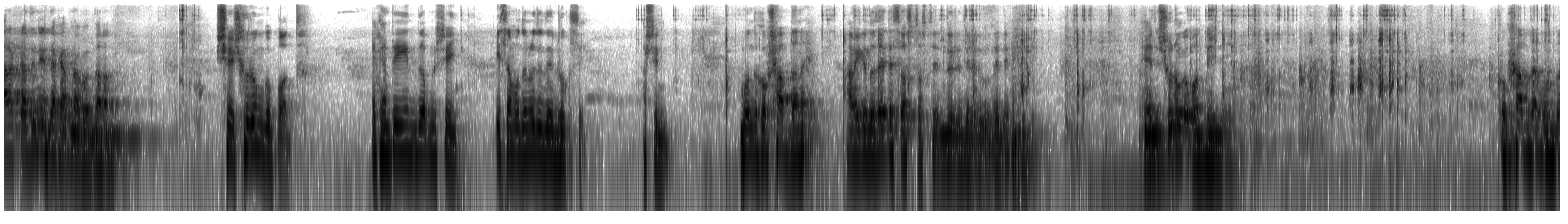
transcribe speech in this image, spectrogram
আর একটা জিনিস দেখে আপনাকে দাঁড়ান সেই সুরঙ্গ পথ। এখান থেকে কিন্তু আপনি সেই ইসামুদ্দিন নদীতে ঢুকছে। আসেন। বন্ধু, খুব সাবধানে। আমি কিন্তু যাইতেছি আস্তে আস্তে ধীরে ধীরে ধীরে দেখেন। এই যে। সুরঙ্গ পথ দিয়ে খুব সাবধান বন্ধু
